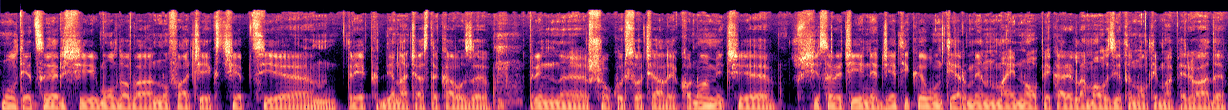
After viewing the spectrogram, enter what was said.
Multe țări și Moldova nu face excepție, trec din această cauză prin șocuri sociale economice și sărăcie energetică, un termen mai nou pe care l-am auzit în ultima perioadă.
